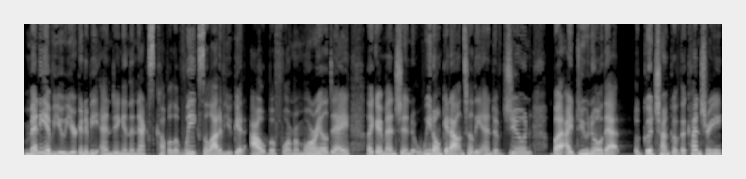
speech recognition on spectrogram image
many of you, you're going to be ending in the next couple of weeks. A lot of you get out before Memorial Day. Like I mentioned, we don't get out until the end of June, but I do know that a good chunk of the country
